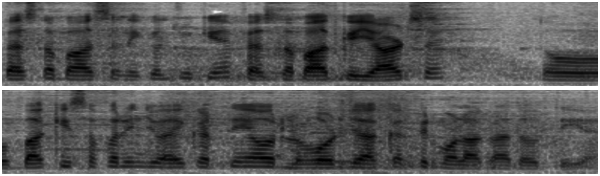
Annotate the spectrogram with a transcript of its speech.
फैसलाबाद से निकल चुके हैं। फैसलाबाद के यार्ड से तो बाकी सफ़र इंजॉय करते हैं और लाहौर जाकर फिर मुलाकात होती है।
